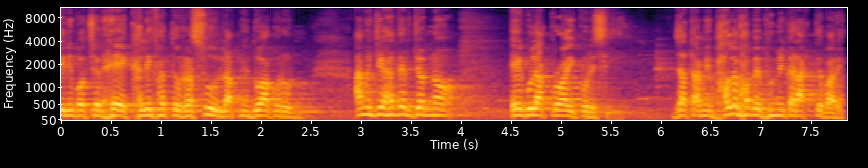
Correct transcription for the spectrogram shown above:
তিনি বলছেন, হে খালিফাতুর রাসূল, আপনি দোয়া করুন। আমি জেহাদের জন্য এগুলা ক্রয় করেছি, যাতে আমি ভালোভাবে ভূমিকা রাখতে পারি।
